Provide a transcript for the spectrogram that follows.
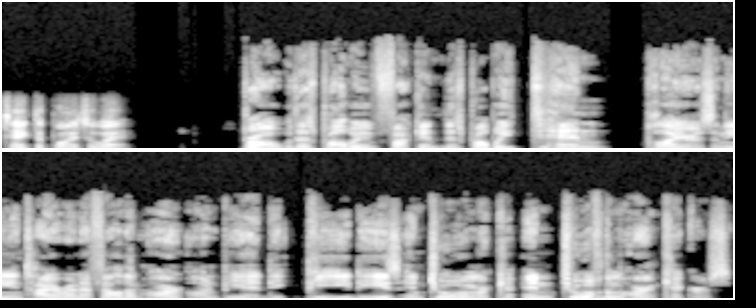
Take the points away. bro. There's probably fucking there's probably ten players in the entire NFL that aren't on PED, PEDs, and two of them are and two of them aren't kickers.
